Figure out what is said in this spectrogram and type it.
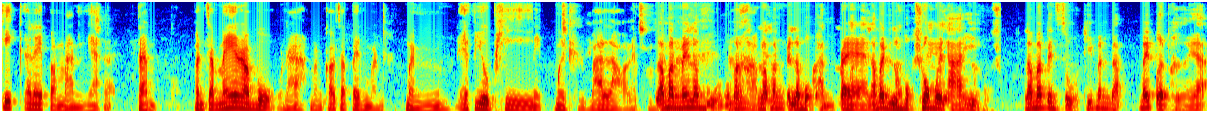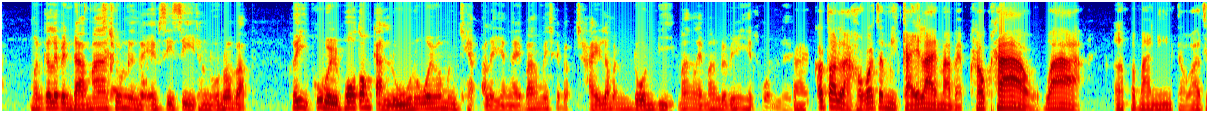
กิกอะไรประมาณเนี้ยใช่แต่มันจะไม่ระบุนะ มันก็จะเป็นเหมือนเหมือน FUP เน็ตมือถือบ้านเราอะไรประมาณแล้วมันไม่ระบุแล้วมันครับแล้วมันเป็นระบบผันแปร แล้วมันระบบช่วงเวลาอีก แล้วมันเป็นสูตรที่มันแบบไม่เปิดเผยอะ่ะมันก็เลยเป็นดราม่าช่วงหนึ่งกับ FCC ทางนู้นว่าแบบ เฮ้ยผู้บริโภคต้องการรู้นะเว้ยว่ามึง cap อะไรยังไงบ้างไม่ใช่แบบใช้แล้วมันโดนบีบบ้างอะไรบ้างโดยไม่มีเหตุผลเลยใช่ก็ตอนหลังเขาก็จะมี guideline มาแบบคร่าวๆ ว่าเออประมาณนี้แต่ว่าจ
